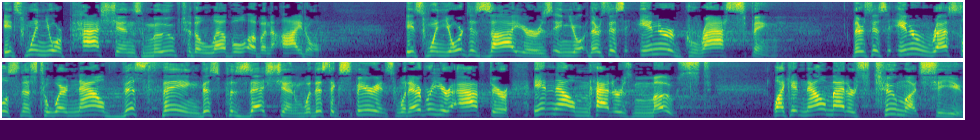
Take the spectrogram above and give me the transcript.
It's when your passions move to the level of an idol. It's when your desires in your there's this inner grasping. There's this inner restlessness to where now this thing, this possession, with this experience, whatever you're after, it now matters most. Like it now matters too much to you.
